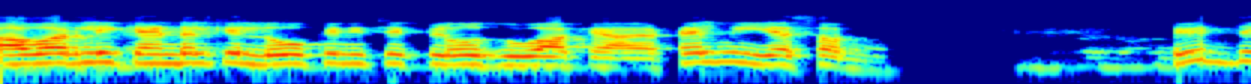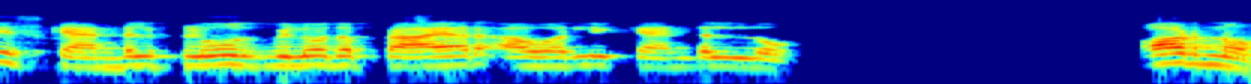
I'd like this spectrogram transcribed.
आवरली कैंडल के लो के नीचे क्लोज हुआ क्या है? टेल मी यस और no did this candle close below the prior hourly candle low और नो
